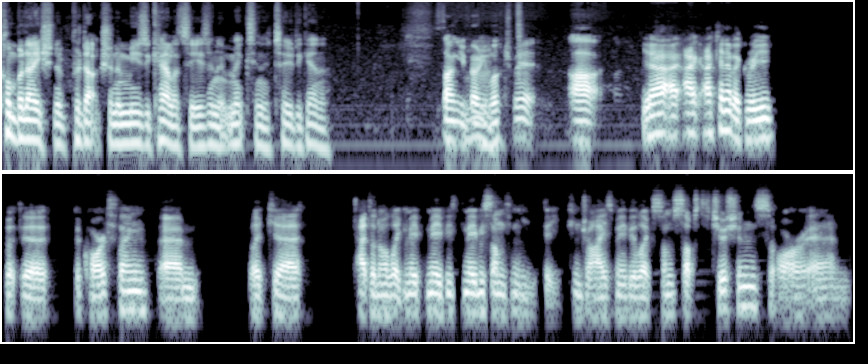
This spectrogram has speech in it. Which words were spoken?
combination of production and musicality isn't it mixing the two together thank you very Mm. much, mate. Uh, Yeah, I, I, I kind of agree with the the chord thing. Um, like uh, I don't know, like maybe maybe maybe something that you can try is maybe like some substitutions or um,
